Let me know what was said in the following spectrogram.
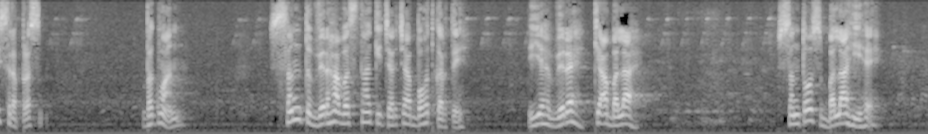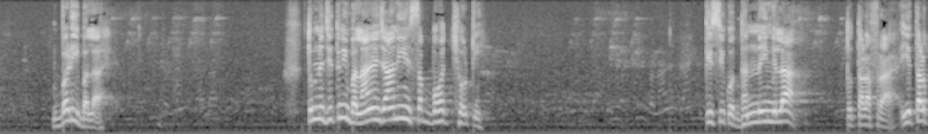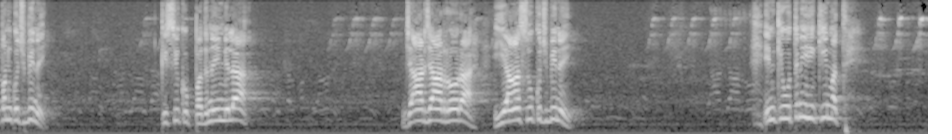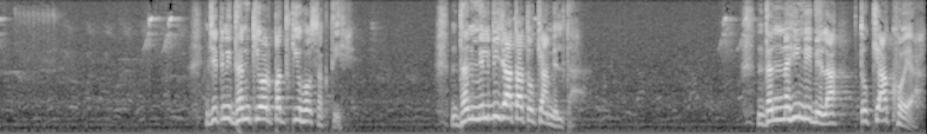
तीसरा प्रश्न, भगवान संत विरहावस्था की चर्चा बहुत करते यह विरह क्या बला है? संतोष बला ही है, बड़ी बला है। तुमने जितनी बलाएँ जानी हैं, सब बहुत छोटी। किसी को धन नहीं मिला तो तड़फ रहा है। ये तड़पन कुछ भी नहीं। किसी को पद नहीं मिला। जार जार रो रहा है। ये आँसू कुछ भी नहीं। इनकी उतनी ही कीमत है। जितनी धन की और पद की हो सकती है। धन मिल भी जाता तो क्या मिलता? धन नहीं भी मिला तो क्या खोया?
